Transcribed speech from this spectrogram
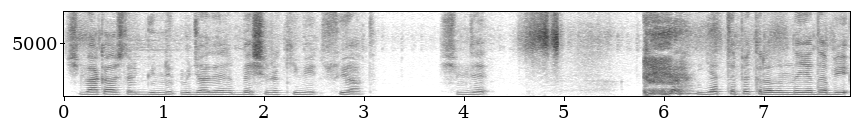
Şimdi arkadaşlar günlük mücadele 5 rakibi suya at. Şimdi ya tepe kralında ya da bir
